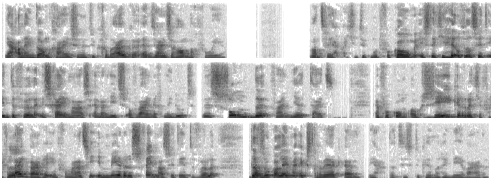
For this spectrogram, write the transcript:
ja, alleen dan ga je ze natuurlijk gebruiken en zijn ze handig voor je. Want ja, wat je natuurlijk moet voorkomen is dat je heel veel zit in te vullen in schema's en daar niets of weinig mee doet. Dus zonde van je tijd. En voorkom ook zeker dat je vergelijkbare informatie in meerdere schema's zit in te vullen. Dat is ook alleen maar extra werk en ja, dat is natuurlijk helemaal geen meerwaarde.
